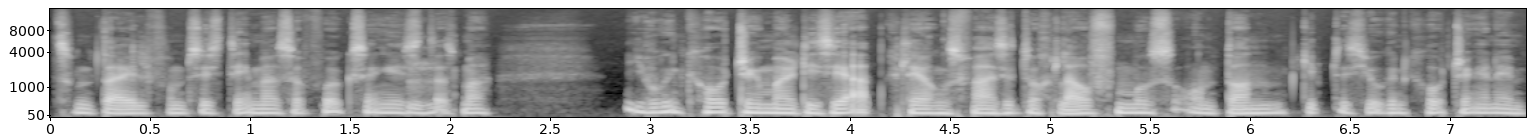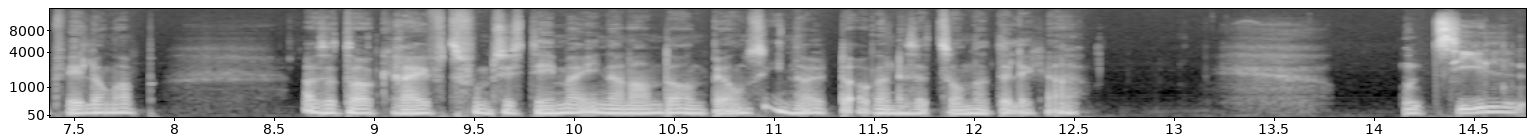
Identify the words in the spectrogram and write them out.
zum Teil vom System her so vorgesehen ist, Mhm. dass man Jugendcoaching mal diese Abklärungsphase durchlaufen muss und dann gibt es Jugendcoaching eine Empfehlung ab. Also da greift es vom System her ineinander und bei uns innerhalb der Organisation natürlich auch. Ja. Und Ziel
